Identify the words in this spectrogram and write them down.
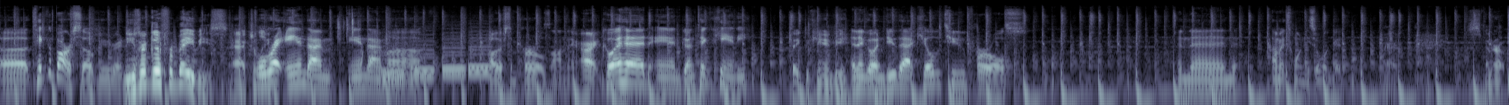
Uh, take the bar soap, dude. Right These now. are good for babies, actually. Well, right, and I'm and I'm uh. Oh, there's some pearls on there. All right, go ahead and go and take the candy, Take the candy. and then go ahead and do that. Kill the two pearls, and then I'm at 20, so we're good. All right, spin her up.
